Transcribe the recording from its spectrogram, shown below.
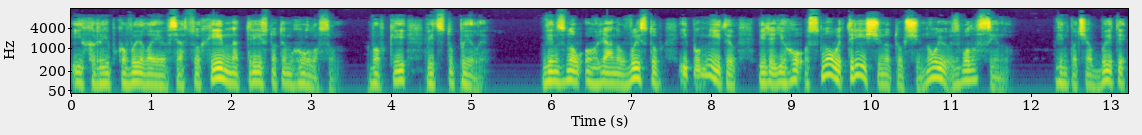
і хрипко вилаявся сухим, натріснутим голосом. Вовки відступили. Він знов оглянув виступ і помітив біля його основи тріщину товщиною з волосину. Він почав бити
